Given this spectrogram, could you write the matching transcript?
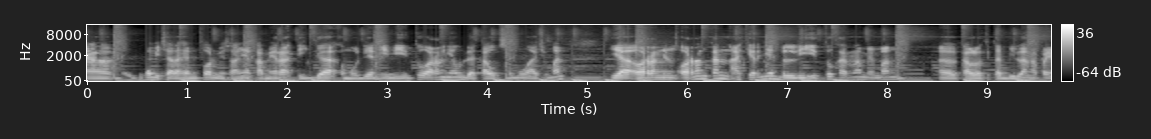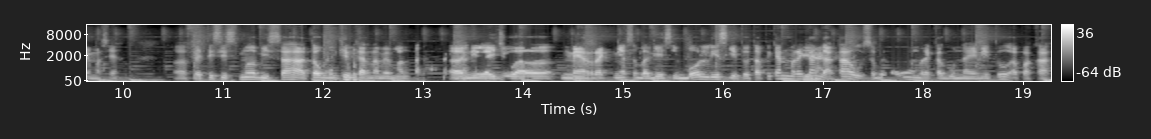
uh, kita bicara handphone misalnya kamera tiga, kemudian ini itu orangnya udah tahu semua. Cuman ya orang-orang kan akhirnya beli itu karena memang uh, kalau kita bilang apa ya Mas ya? Uh, fetisisme bisa atau mungkin karena memang uh, nilai jual mereknya sebagai simbolis gitu. Tapi kan mereka iya. nggak yeah. tahu sebenarnya yang mereka gunain itu apakah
